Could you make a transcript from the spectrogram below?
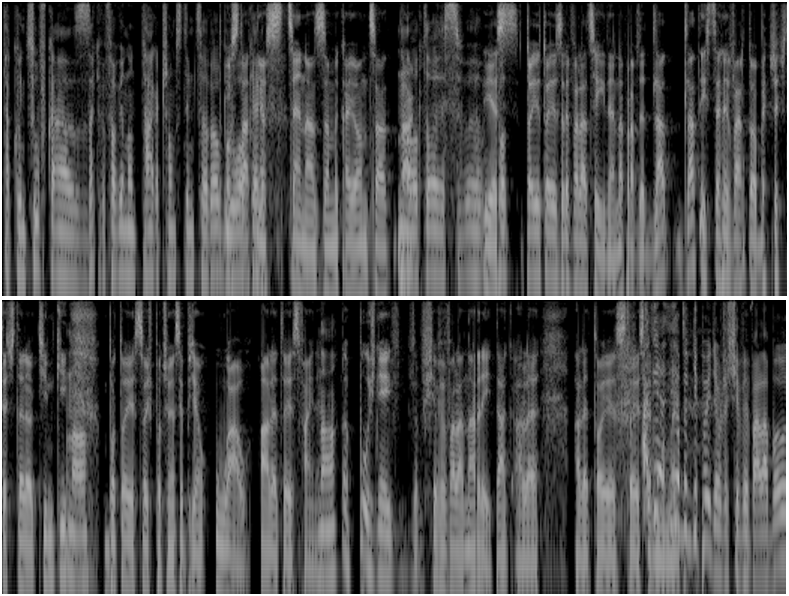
Ta końcówka z zakrwawioną tarczą, z tym, co robi Ostatnia Walker. scena zamykająca, tak. No to jest... E, jest pod... to, jest to jest rewelacyjne, naprawdę. Dla, dla tej sceny warto obejrzeć te cztery odcinki odcinki, no. bo to jest coś, po czym ja sobie powiedziałem, wow, ale to jest fajne. No. no później się wywala na ryj, tak, ale, ale to jest, to jest ten ja, moment. Ja bym nie powiedział, że się wywala, bo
